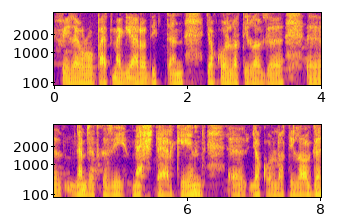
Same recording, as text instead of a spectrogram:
fél Európát megjárod itten, gyakorlatilag nemzetközi mesterként, gyakorlatilag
